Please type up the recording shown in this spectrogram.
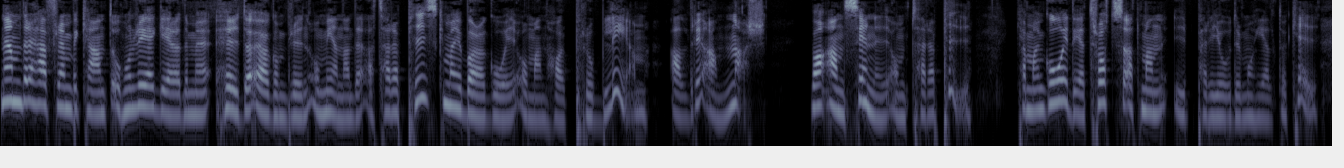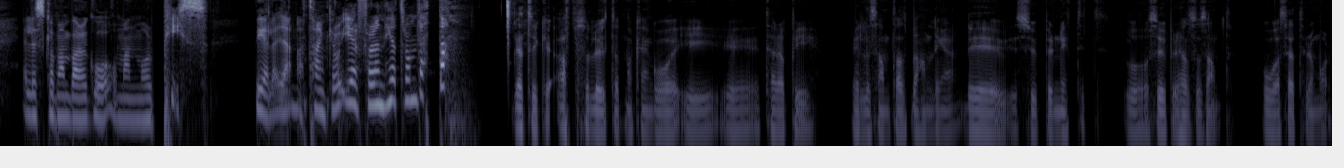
Nämnde det här för en bekant och hon reagerade med höjda ögonbryn och menade att terapi ska man ju bara gå i om man har problem, aldrig annars. Vad anser ni om terapi? Kan man gå i det trots att man i perioder mår helt okej? Eller ska man bara gå om man mår piss? Dela gärna tankar och erfarenheter om detta. Jag tycker absolut att man kan gå i eh, terapi eller samtalsbehandlingar. Det är supernyttigt och superhälsosamt oavsett hur du mår.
